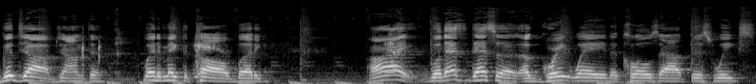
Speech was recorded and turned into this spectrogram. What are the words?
Good job, Jonathan. Way to make the call, buddy. All right. Well, that's that's a, a great way to close out this week's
